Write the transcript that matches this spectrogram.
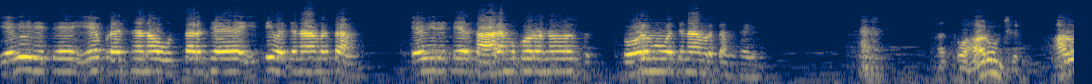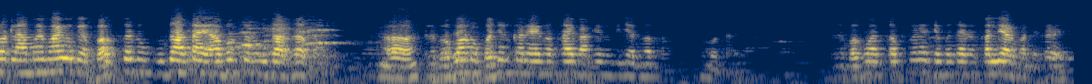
એવી રીતે એ પ્રશ્ન નો ઉત્તર છે ઇતિ વચનામૃતમ એવી રીતે સારંગપુરનું સોળમું વચનામૃતમ થયું? તો સારું છે. સારું એટલે આમાં આવ્યું કે ભક્તનું ઉદાર થાય અભક્તનું ન થાય. ભગવાનનું ભજન કરે એનો થાય બાકી બીજા ન થાય. ભગવાન તપ કરે છે બધાને કલ્યાણ માટે કરે છે.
